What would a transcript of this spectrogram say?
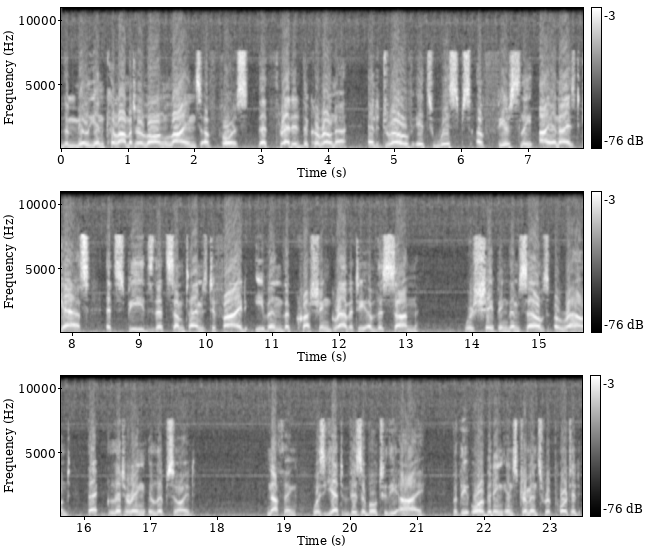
The million kilometer long lines of force that threaded the corona and drove its wisps of fiercely ionized gas at speeds that sometimes defied even the crushing gravity of the sun were shaping themselves around that glittering ellipsoid. Nothing was yet visible to the eye, but the orbiting instruments reported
